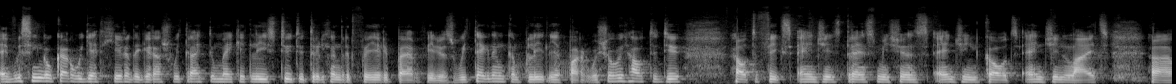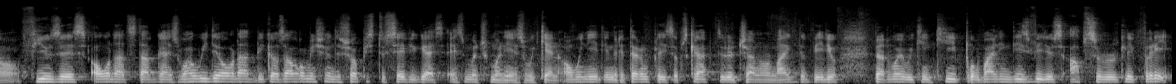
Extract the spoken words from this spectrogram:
Every single car we get here at the garage, we try to make at least 2 to 300 free repair videos. We take them completely apart. We show you how to do, how to fix engines, transmissions, engine codes, engine lights, uh, fuses, all that stuff guys. Why we do all that? Because our mission in the shop is to save you guys as much money as we can. All we need in return, please subscribe to the channel, like the video. That way we can keep providing these videos absolutely free.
